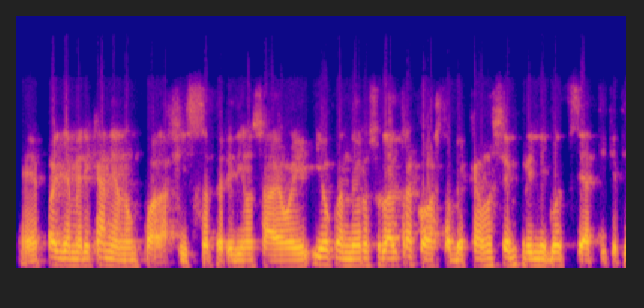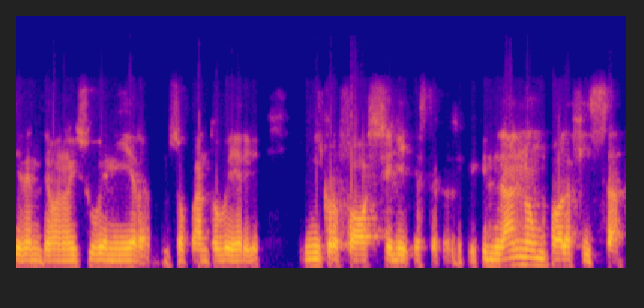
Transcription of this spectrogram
Eh, poi gli americani hanno un po' la fissa per i dinosauri. Io quando ero sull'altra costa beccavo sempre i negozietti che ti vendevano i souvenir, non so quanto veri, i microfossili, queste cose qui. Quindi hanno un po' la fissa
